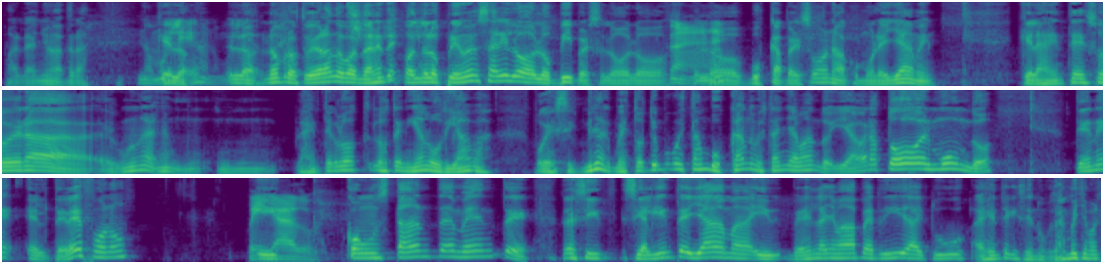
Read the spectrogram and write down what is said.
par de años atrás. No muy lejos, no, no, pero estoy hablando cuando, la gente, cuando los primeros salieron los, los beepers, los, los, los buscapersonas o como le llamen que la gente eso era, la gente que lo, tenía lo odiaba. Porque si, mira, estos tiempos me están buscando, me están llamando. Y ahora todo el mundo tiene el teléfono pegado. Constantemente. Es decir, si alguien te llama y ves la llamada perdida y tú, hay gente que dice, no, déjame llamar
